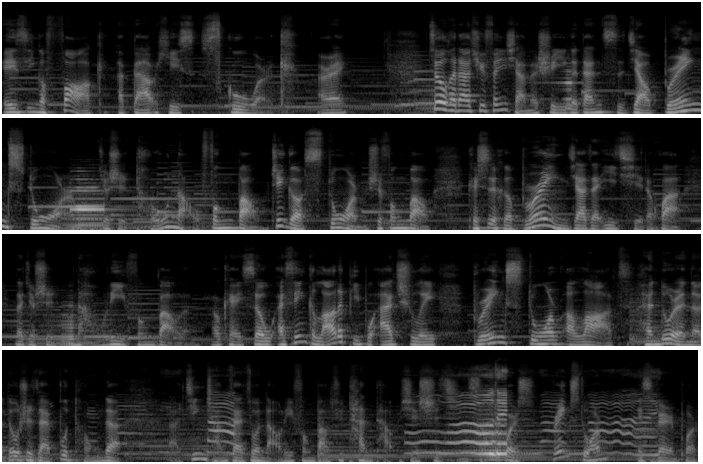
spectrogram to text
is in a fog about his schoolwork. All right. 最后和大家去分享的是一个单词叫 brainstorm，就是头脑风暴。这个 storm 是风暴，可是和 brain 加在一起的话，那就是脑力风暴了。OK，so I think a lot of people actually brainstorm a lot。很多人呢都是在不同的 啊，经常在做脑力风暴去探讨一些事情。So of course, brainstorm is very important.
